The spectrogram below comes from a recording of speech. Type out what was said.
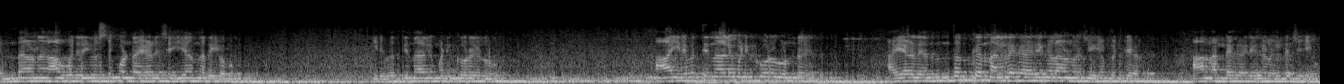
എന്താണ് ആ ഒരു ദിവസം കൊണ്ട് അയാൾ ചെയ്യാന്നറിയോ? ഇരുപത്തിനാല് മണിക്കൂറേ ഉള്ളൂ. ആ ഇരുപത്തിനാല് മണിക്കൂർ കൊണ്ട് അയാൾ എന്തൊക്കെ നല്ല കാര്യങ്ങളാണോ ചെയ്യാൻ പറ്റുക ആ നല്ല കാര്യങ്ങളെല്ലാം ചെയ്യും.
